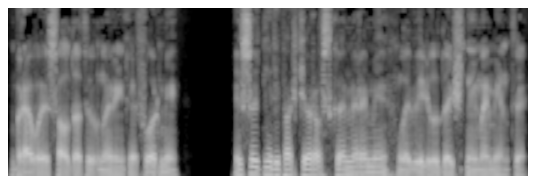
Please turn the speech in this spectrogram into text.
бравые солдаты в новенькой форме и сотни репортеров с камерами ловили удачные моменты.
